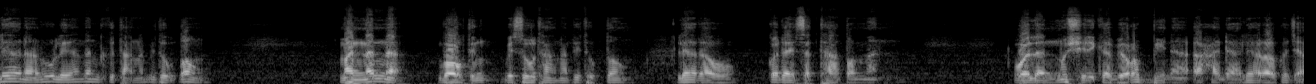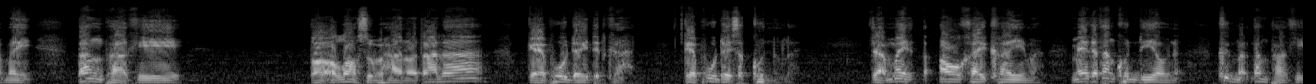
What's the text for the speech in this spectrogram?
แล้วนะรู้เลยนะนั่นคือทางนำที่ถูกต้อง มันนั้นน่ะบอกถึงไปสู่ทางนำที่ถูกต้อง และเราก็ได้ศรัทธาต่อมัน วลันนุชริกะบิรับบินาอะฮัดาและเราก็จะไม่ตั้งภาคี ต่ออัลลอฮ์ سبحانه และ تعالى แก่ผู้ใดเด็ดขาด แก่ผู้ใดสักคนหนึ่งเลย จะไม่เอาใครๆมา แม้กระทั่งคนเดียวเนี่ยขึ้นมาตั้งภาคี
